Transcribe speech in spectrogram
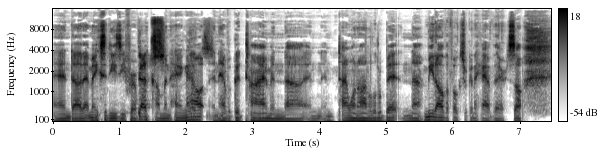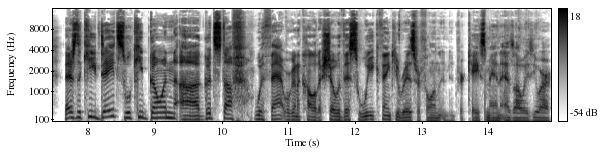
And uh, that makes it easy for everyone to come and hang out and have a good time and uh, and, and tie one on a little bit and uh, meet all the folks we're going to have there. So there's the key dates. We'll keep going. Uh, good stuff with that. We're going to call it a show this week. Thank you, Riz, for filling in for Case, man. As always, you are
